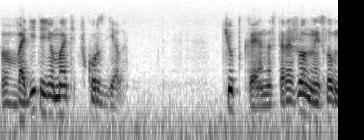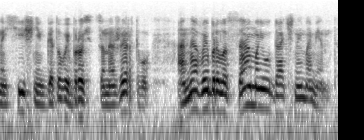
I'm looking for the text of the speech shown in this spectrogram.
вводить ее мать в курс дела. Чуткая, настороженная, словно хищник, готовый броситься на жертву, она выбрала самый удачный момент.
